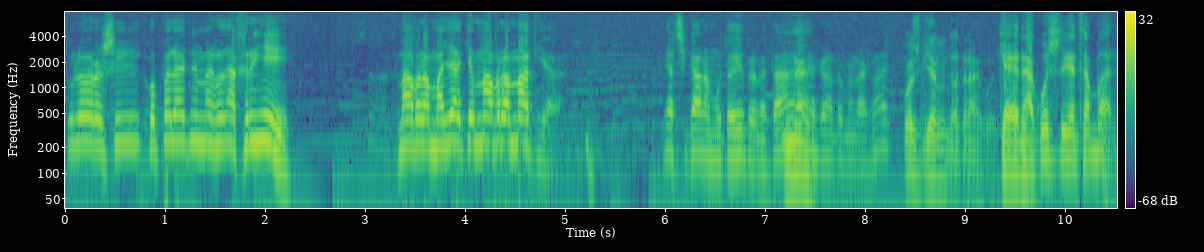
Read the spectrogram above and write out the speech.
Του λέω ρε εσύ, η κοπέλα είναι μελαχρινή. Μαύρα μαλλιά και μαύρα μάτια. Μια τσιγκάνα μου το είπε μετά. Ναι. Έκανα το μελαχρινάκι. Πώς βγαίνουν τα τραγούδια; Και να ακούσεις για τις αμπάρε.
